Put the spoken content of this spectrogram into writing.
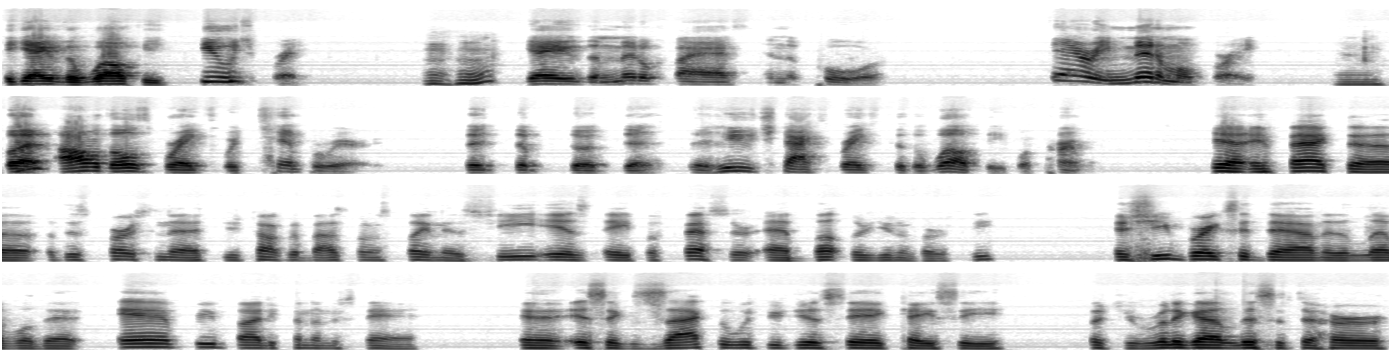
he gave the wealthy huge break, Mm-hmm. gave the middle class and the poor very minimal break. Mhm. But all those breaks were temporary. The the, the the huge tax breaks to the wealthy were permanent. Yeah, in fact, uh, this person that you talked about is going to explain this. She is a professor at Butler University, and she breaks it down at a level that everybody can understand. And it's exactly what you just said, Casey. But you really got to listen to her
